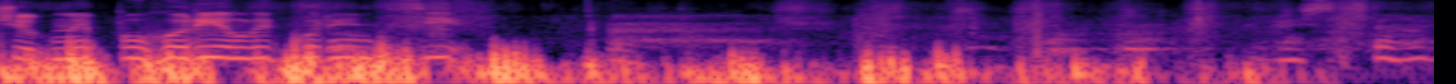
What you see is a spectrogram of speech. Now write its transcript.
щоб не погоріли корінці. Ось так.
